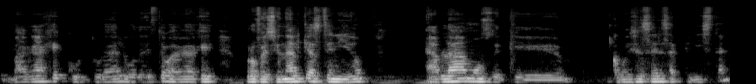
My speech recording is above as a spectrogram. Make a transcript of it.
bagaje cultural o de este bagaje profesional que has tenido, hablábamos de que, como dices, eres activista,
